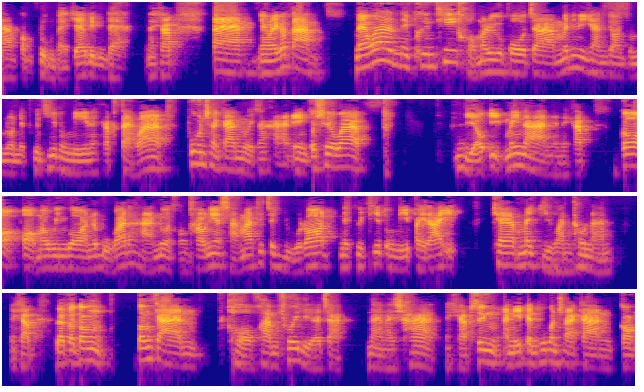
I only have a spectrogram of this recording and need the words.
นามของกลุ่มแบ่งแยกดินแดนนะครับแต่อย่างไรก็ตาม แม้ว่าในพื้นที่ของมาริโอโปจะไม่ได้มีการย้อนจำนวนในพื้นที่ตรงนี้นะครับ แต่ว่าผู้บัญชาการหน่วยทหารเองก็เชื่อว่า เดี๋ยวอีกไม่นานเนี่ยนะครับ ก็ออกมาวิงวอนระบุว่าทหารหน่วยของเขาเนี่ยสามารถที่จะอยู่รอดในพื้นที่ตรงนี้ไปได้อีก แค่ไม่กี่วันเท่านั้นนะครับ แล้วก็ต้องต้องการขอความช่วยเหลือจากนานาชาตินะครับ ซึ่งอันนี้เป็นผู้บัญชาการกอง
